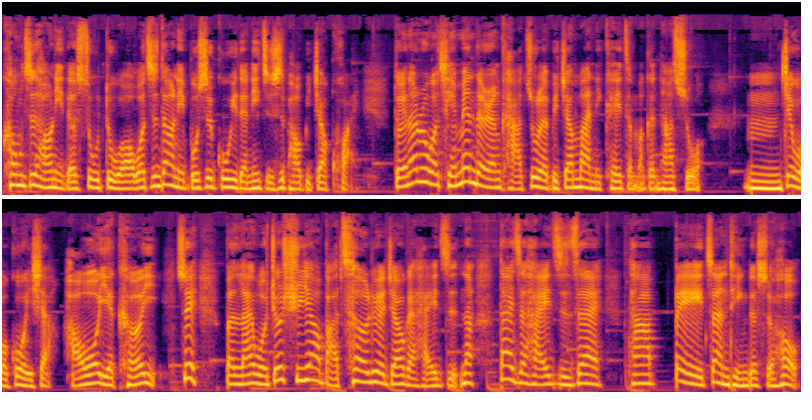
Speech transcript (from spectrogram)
控制好你的速度哦。我知道你不是故意的，你只是跑比较快。对，那如果前面的人卡住了比较慢，你可以怎么跟他说？嗯，借我过一下，好哦，也可以。所以本来我就需要把策略交给孩子，那带着孩子在他。被暂停的时候，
